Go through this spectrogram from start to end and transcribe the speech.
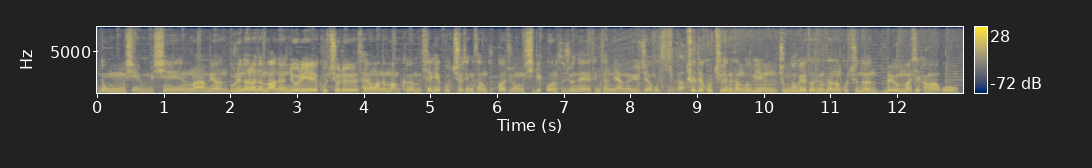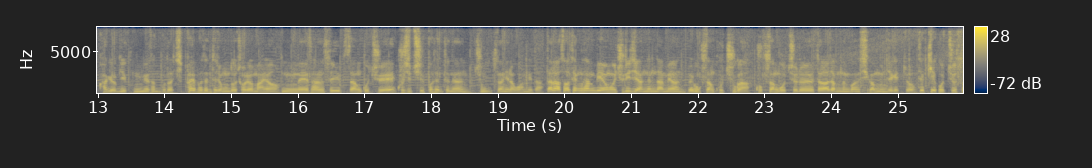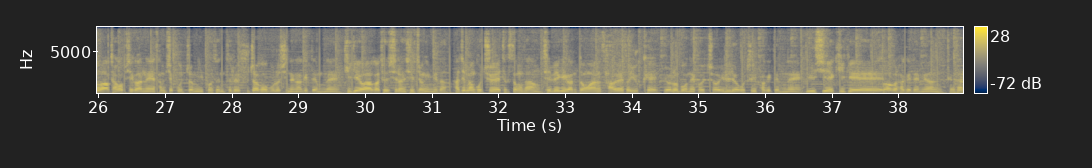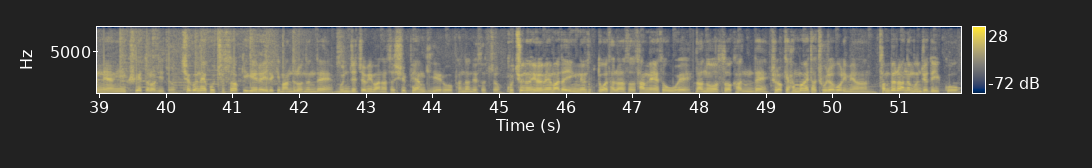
농심, 신라면. 우리나라는 많은 요리에 고추를 사용하는 만큼 세계 고추 생산 국가 중 10위권 수준의 생산량을 유지하고 있습니다. 최대 고추 생산국인 중국에서 생산한 고추는 매운맛이 강하고 가격이 국내산보다 18% 정도 저렴하여 국내산 수입산 고추의 97%는 중국산이라고 합니다. 따라서 생산 비용을 줄이지 않는다면 외국산 고추가 국산 고추를 따라잡는 건 시간 문제 겠죠. 특히 고추 수확 작업 시간의 39.2%를 수작업으로 진행하기 때문에 기계화가 절실한 실정입니다. 하지만 고추의 특성상 재배 기간 동안 4회에서 6회 여러 번에 걸쳐 인력을 투입하기 때문에 일시에 기계 수확을 하게 되면 생산량이 크게 떨어지죠. 최근에 고추 수확 기계를 이렇게 만들었는데 문제점이 많아서 실패한 기계로 판단됐었죠. 고추는 열매마다 익는 속도가 달라서 3회에서 5회 나누어 수확하는데 저렇게 한 번에 다 조져버리면 선별하는 문제도 있고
